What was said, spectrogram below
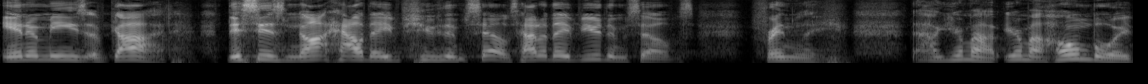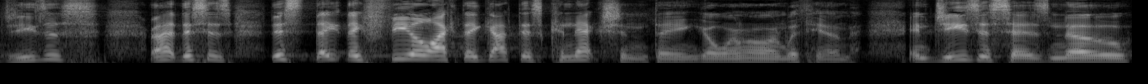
enemies of God. This is not how they view themselves. How do they view themselves? Friendly. Now you're my you're my homeboy, Jesus. Right? This is this they, they feel like they got this connection thing going on with him. And Jesus says, No,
